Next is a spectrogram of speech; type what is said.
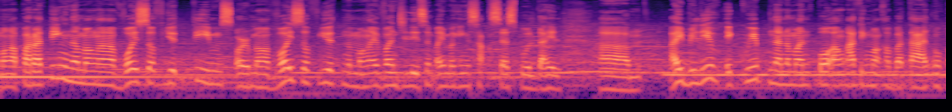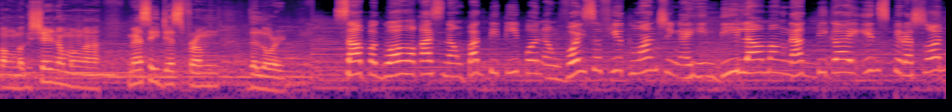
mga parating na mga Voice of Youth teams or mga Voice of Youth na mga evangelism ay maging successful dahil um, I believe equipped na naman po ang ating mga kabataan upang mag-share ng mga messages from the Lord. Sa pagwawakas ng pagtitipon, ang Voice of Youth Launching ay hindi lamang nagbigay inspirasyon,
